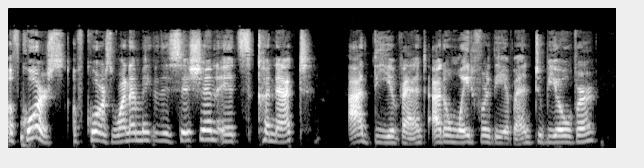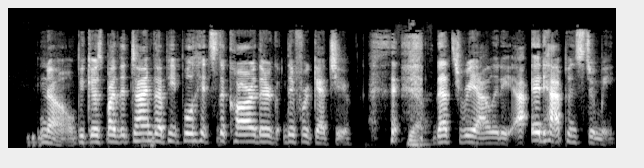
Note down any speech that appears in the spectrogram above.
of course of course when i make the decision it's connect at the event i don't wait for the event to be over no because by the time that people hits the car they they forget you Yeah. That's reality. Uh, It happens to me.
